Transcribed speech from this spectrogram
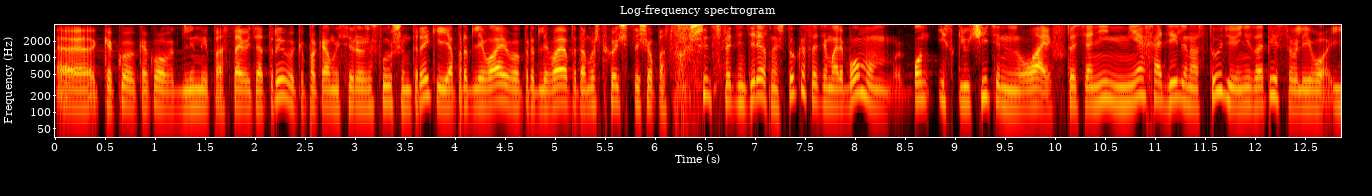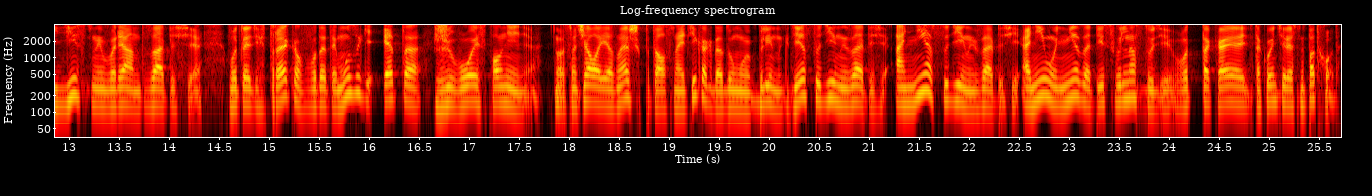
э, какой, какого длины поставить отрывок, и пока мы с Сережей слушаем треки, я продлеваю его, продлеваю, потому что хочется еще послушать. Кстати, интересная штука с этим альбомом, он исключительно live. То есть они не ходили на студию и не записывали его. Единственный вариант записи вот этих треков, вот этой музыки — это живое исполнение. Вот сначала я, знаешь, пытался найти, когда думаю, блин, где студийные записи? А нет студийных записей. Они его не записывали на студии. Вот такая, такой интересный подход.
